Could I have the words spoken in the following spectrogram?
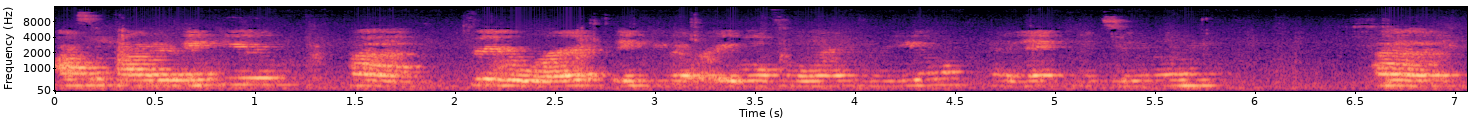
Awesome, Father, thank you um, for your word. Thank you that we're able to learn from you and it continually. Um,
